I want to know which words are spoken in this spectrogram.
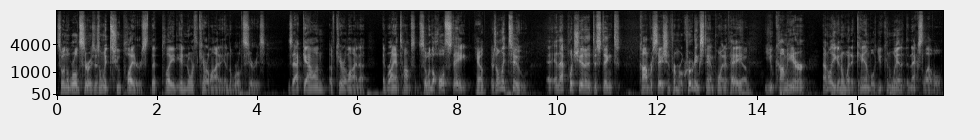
So in the World Series, there's only two players that played in North Carolina in the World Series: Zach Gallen of Carolina and Ryan Thompson. So in the whole state, Yeah. there's only two, and, that puts you in a distinct conversation from a recruiting standpoint of hey, Yeah. you come here, not only are you going to win at Campbell, you can win at the next level.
